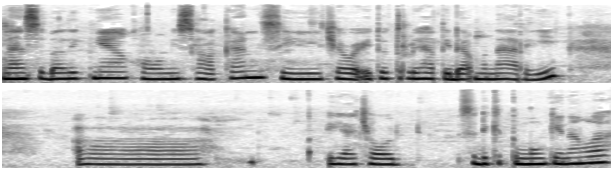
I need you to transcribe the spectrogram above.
Nah sebaliknya kalau misalkan si cewek itu terlihat tidak menarik uh, ya cowok sedikit kemungkinan lah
